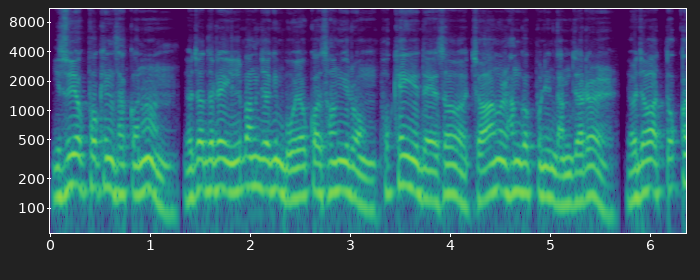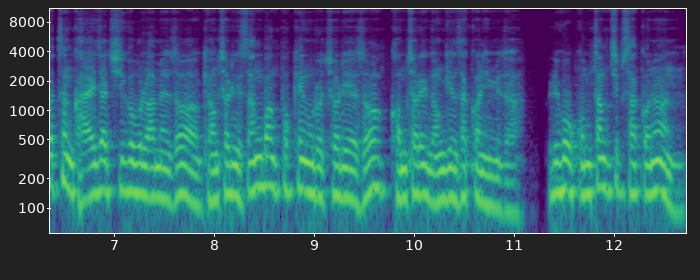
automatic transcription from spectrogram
이수역 폭행 사건은 여자들의 일방적인 모욕과 성희롱, 폭행에 대해서 저항을 한 것뿐인 남자를 여자와 똑같은 가해자 취급을 하면서 경찰이 쌍방 폭행으로 처리해서 검찰에 넘긴 사건입니다. 그리고 곰탕집 사건은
